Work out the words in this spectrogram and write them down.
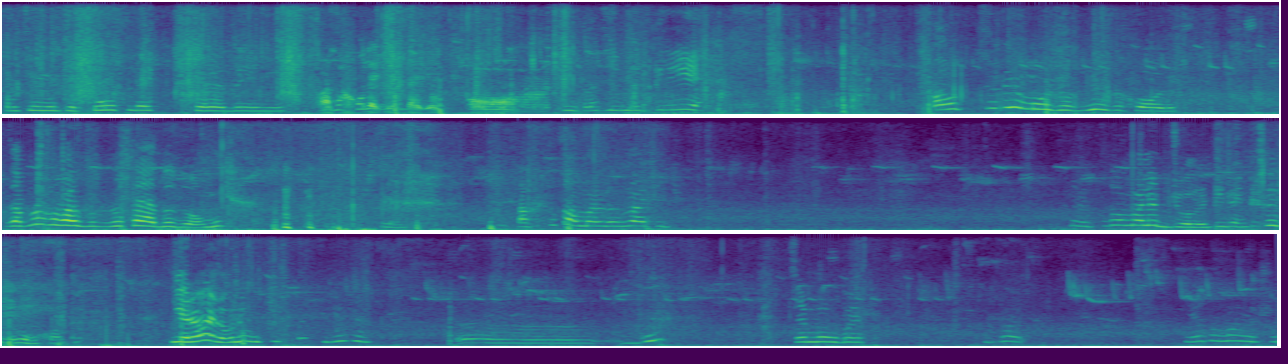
працівники топлять всередині. А заходити не дають. Ох, ці працівники. А от сюди можна дві заходити. Запрошую вас до, себе додому. Так, що там у мене значить? Тут у мене бджоли, пішли, пішли до хату. Ні, реально, вони люди. е, Це мов би. Я думаю, що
